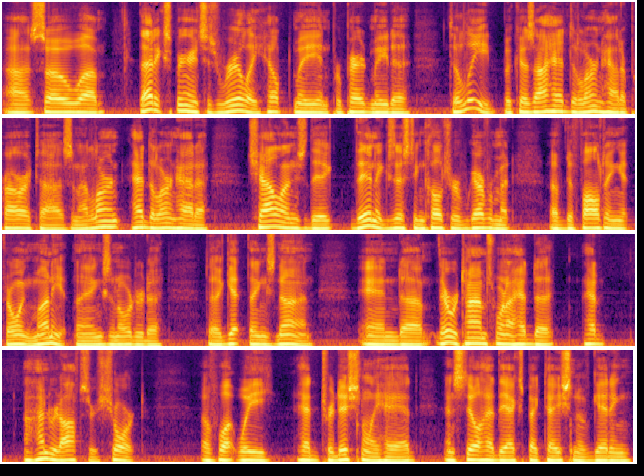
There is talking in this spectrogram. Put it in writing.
Uh, so uh, that experience has really helped me and prepared me to to lead because I had to learn how to prioritize and I learned had to learn how to challenge the then existing culture of government of defaulting at throwing money at things in order to to get things done. And uh, there were times when I had to had a hundred officers short of what we had traditionally had, and still had the expectation of getting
